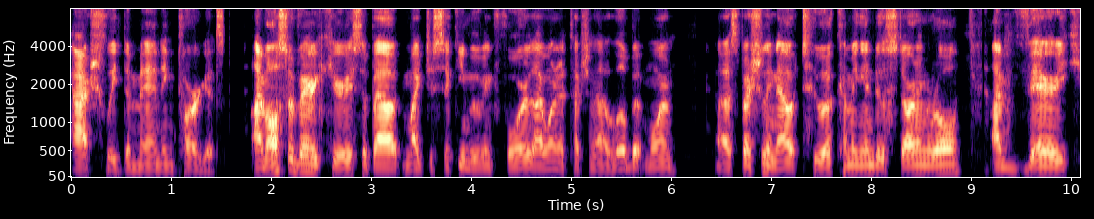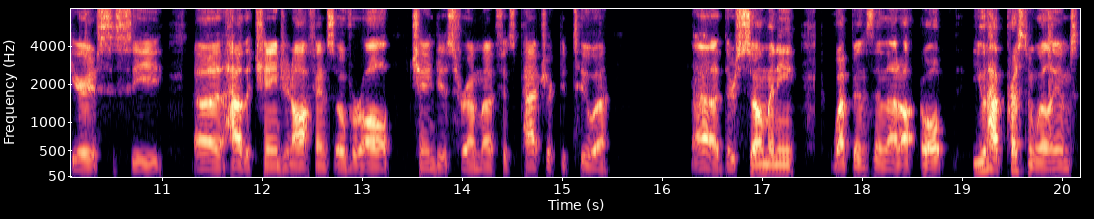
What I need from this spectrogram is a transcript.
actually demanding targets. I'm also very curious about Mike Gesicki moving forward. I want to touch on that a little bit more uh, especially now Tua coming into the starting role. I'm very curious to see uh, how the change in offense overall changes from uh, Fitzpatrick to Tua. Uh, there's so many weapons in that. Well, you have Preston Williams,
